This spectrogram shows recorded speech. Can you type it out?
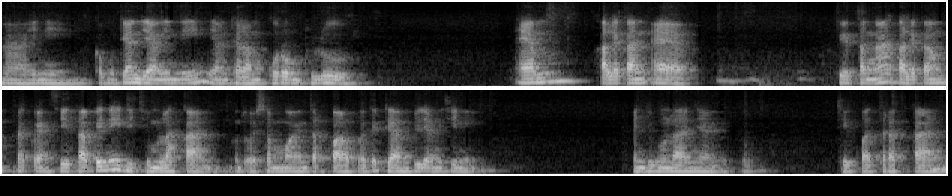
Nah, ini. Kemudian yang ini yang dalam kurung dulu. M kalikan F di tengah kalikan frekuensi, tapi ini dijumlahkan untuk semua interval, berarti diambil yang sini. Penjumlahannya gitu. Dikuadratkan.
